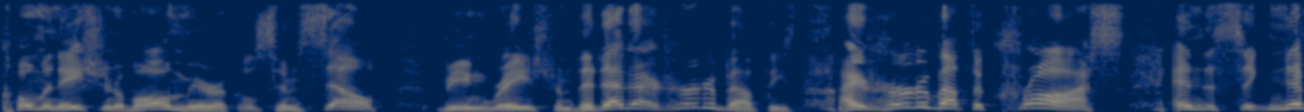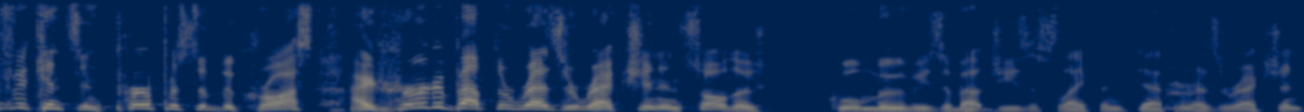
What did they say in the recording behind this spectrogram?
culmination of all miracles, himself being raised from the dead. I'd heard about these. I'd heard about the cross and the significance and purpose of the cross. I'd heard about the resurrection and saw those cool movies about Jesus' life and death and resurrection.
